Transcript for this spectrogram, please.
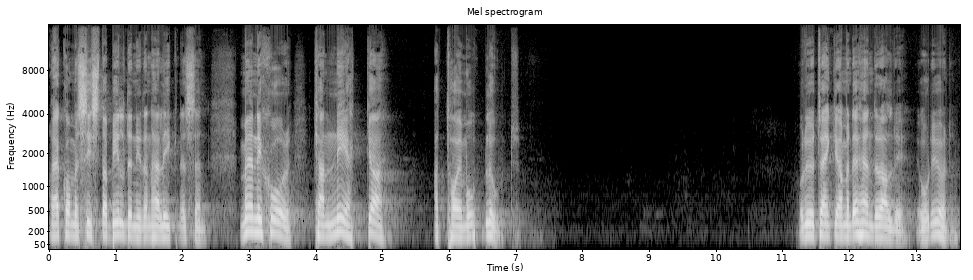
Här kommer sista bilden i den här liknelsen. Människor kan neka att ta emot blod. Och du tänker, ja men det händer aldrig. Jo, det gör det.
